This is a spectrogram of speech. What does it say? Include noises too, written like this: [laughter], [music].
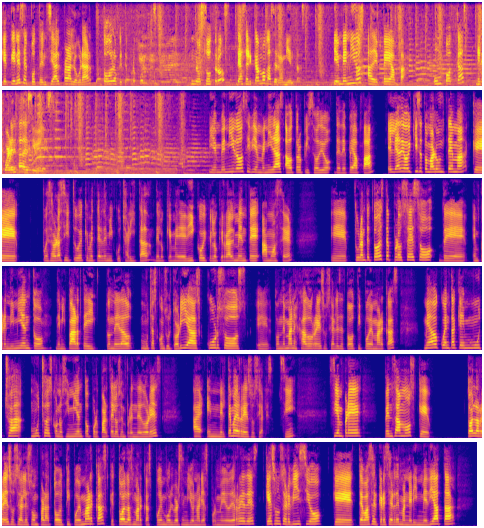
que tienes el potencial para lograr todo lo que te propongas. Nosotros te acercamos las herramientas. Bienvenidos a De Pe a Pa, un podcast de 40 decibeles. Bienvenidos y bienvenidas a otro episodio de De Pe a Pa. El día de hoy quise tomar un tema que pues ahora sí tuve que meter de mi cucharita, de lo que me dedico y que lo que realmente amo hacer. Eh, durante todo este proceso de emprendimiento de mi parte y donde he dado muchas consultorías, cursos, eh, donde he manejado redes sociales de todo tipo de marcas, me he dado cuenta que hay mucha, mucho desconocimiento por parte de los emprendedores ah, en el tema de redes sociales, ¿sí? Siempre pensamos que todas las redes sociales son para todo tipo de marcas, que todas las marcas pueden volverse millonarias por medio de redes, que es un servicio que te va a hacer crecer de manera inmediata,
